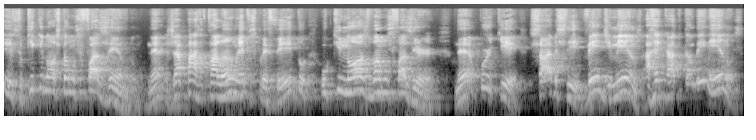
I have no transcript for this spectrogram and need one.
Isso, o que, que nós estamos fazendo? Né? Já falamos entre os prefeitos o que nós vamos fazer. Né? Porque, sabe-se, vende menos, arrecada também menos.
